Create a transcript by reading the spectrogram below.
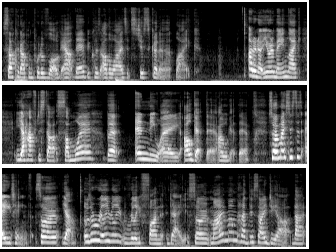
suck it up and put a vlog out there because otherwise it's just gonna like I don't know. You know what I mean? Like you have to start somewhere, but Anyway, I'll get there. I will get there. So my sister's 18th. So yeah, it was a really, really, really fun day. So my mum had this idea that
